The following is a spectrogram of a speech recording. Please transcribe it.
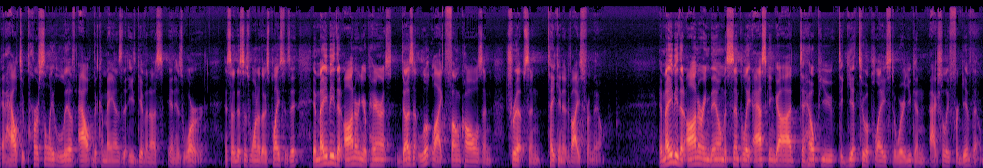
and how to personally live out the commands that He's given us in His Word. And so this is one of those places. It, it may be that honoring your parents doesn't look like phone calls and trips and taking advice from them. It may be that honoring them is simply asking God to help you to get to a place to where you can actually forgive them.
